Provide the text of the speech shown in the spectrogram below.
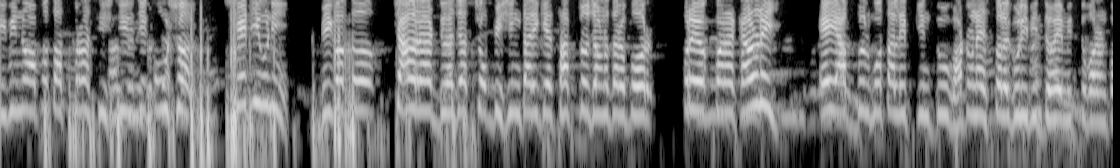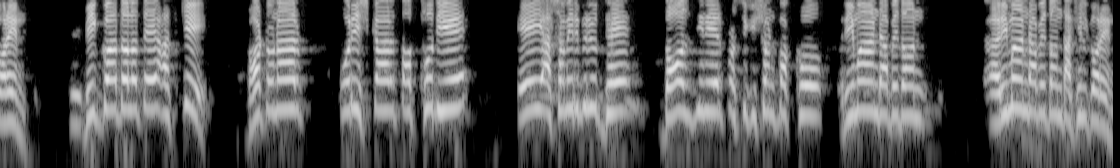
বিভিন্ন অপতৎপরা সৃষ্টির যে কৌশল, সেটি উনি বিগত চার আট দুই হাজার চব্বিশ তারিখে ছাত্র জনতার উপর প্রয়োগ করার কারণেই এই আব্দুল মোতালিব কিন্তু ঘটনাস্থলে গুলিবিদ্ধ হয়ে মৃত্যুবরণ করেন। বিজ্ঞ আদালতে আজকে ঘটনার পরিষ্কার তথ্য দিয়ে এই আসামির বিরুদ্ধে দশ দিনের প্রসিকিউশন পক্ষ রিমান্ড আবেদন রিমান্ড আবেদন দাখিল করেন।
